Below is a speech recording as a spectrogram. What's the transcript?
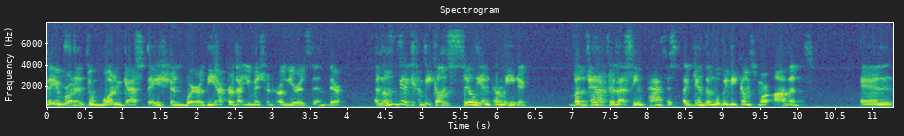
they run into one gas station where the actor that you mentioned earlier is in there, and the movie again becomes silly and comedic. But then after that scene passes, again the movie becomes more ominous, and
